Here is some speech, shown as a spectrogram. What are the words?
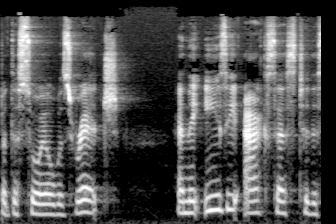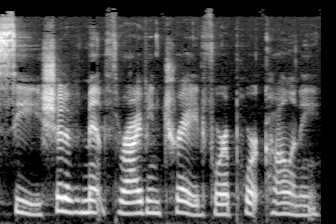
but the soil was rich, and the easy access to the sea should have meant thriving trade for a port colony.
